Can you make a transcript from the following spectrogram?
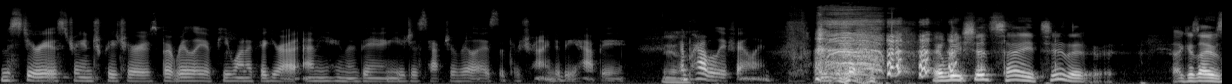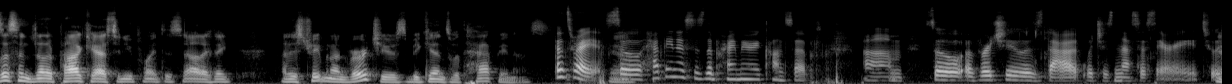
mysterious, strange creatures, but really, if you want to figure out any human being, you just have to realize that they're trying to be happy Yeah. and probably failing. and we should say too that because I was listening to another podcast and you point this out, I think on his treatment on virtues begins with happiness. That's right. Yeah. So happiness is the primary concept. Um, so a virtue is that which is necessary to Yeah.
